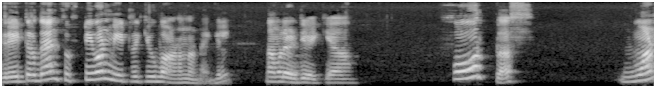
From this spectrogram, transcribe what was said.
greater than fifty one metre cube ആണെന്നുണ്ടെങ്കിൽ നമ്മൾ എഴുതി വയ്ക്കുക four plus one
